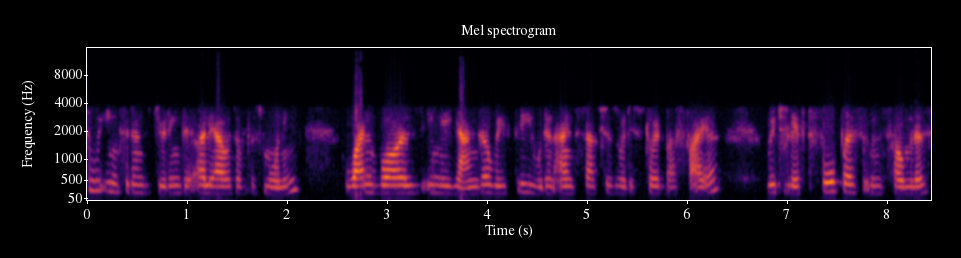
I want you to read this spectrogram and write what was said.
two incidents during the early hours of this morning. One was in Nyanga where three wooden iron structures were destroyed by fire which left four persons homeless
